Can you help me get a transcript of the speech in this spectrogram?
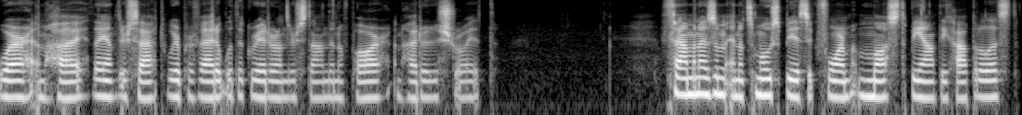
where and how they intersect, we are provided with a greater understanding of power and how to destroy it. Feminism, in its most basic form, must be anti capitalist.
